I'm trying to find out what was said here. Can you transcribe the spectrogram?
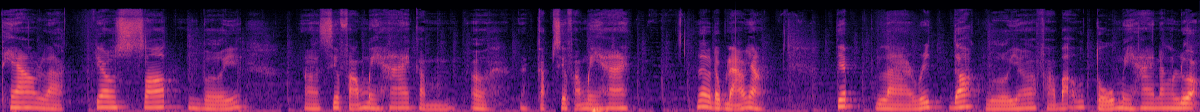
theo là kill shot với uh, siêu pháo 12 cầm ở uh, cặp siêu pháo 12 rất là độc đáo nhỉ? Tiếp là Red Dog với ờ, pháo bão tố 12 năng lượng.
